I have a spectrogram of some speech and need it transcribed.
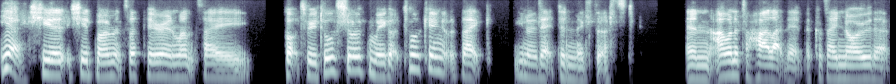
yeah, she she had moments with her, and once I got to her doorstep and we got talking, it was like you know that didn't exist, and I wanted to highlight that because I know that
